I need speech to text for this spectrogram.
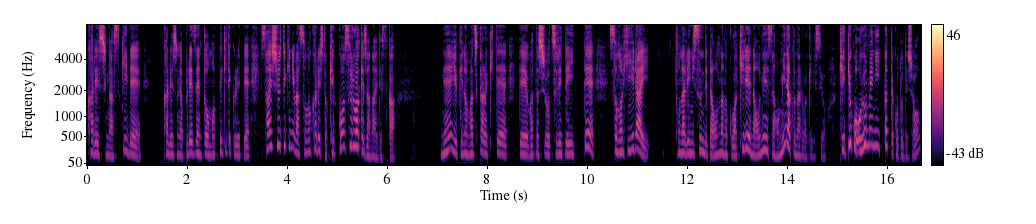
彼氏が好きで彼氏がプレゼントを持ってきてくれて最終的にはその彼氏と結婚するわけじゃないですか。ね、雪の町から来てで私を連れて行ってその日以来隣に住んでた女の子は綺麗なお姉さんを見なくなるわけですよ。結局お嫁に行ったってことでしょ？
